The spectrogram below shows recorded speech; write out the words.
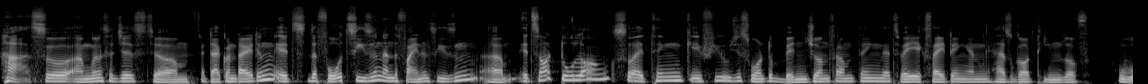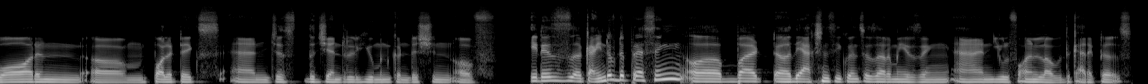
ha, so I'm going to suggest um, Attack on Titan. It's the fourth season and the final season. Um, it's not too long, so I think if you just want to binge on something that's very exciting and has got themes of war and um, politics and just the general human condition of it is uh, kind of depressing, uh, but uh, the action sequences are amazing and you'll fall in love with the characters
